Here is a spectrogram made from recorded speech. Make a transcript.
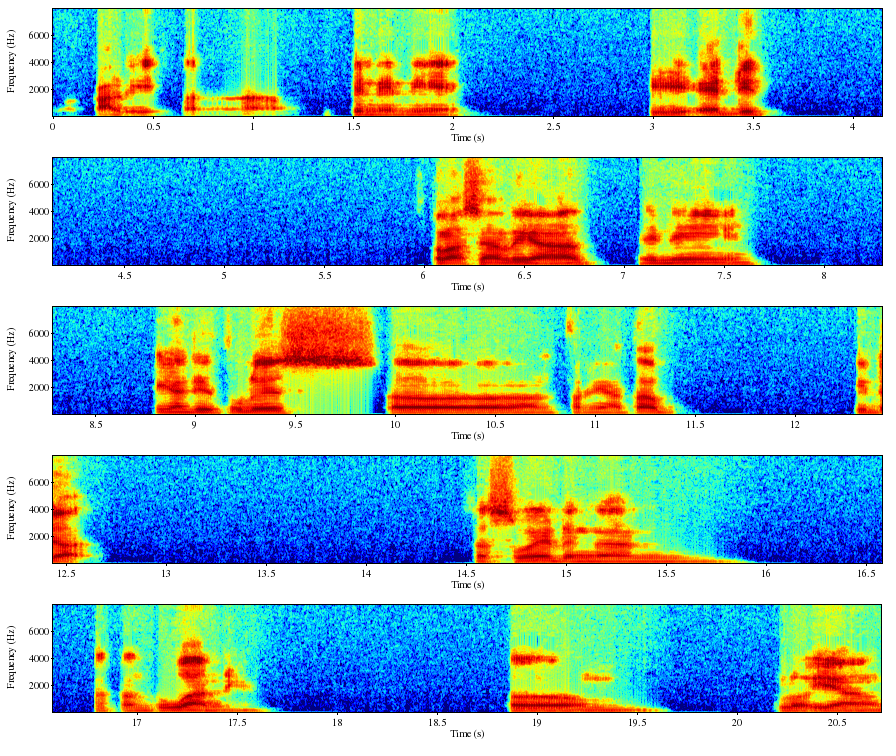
dua kali, karena mungkin ini diedit Setelah saya lihat, ini yang ditulis eh, ternyata tidak sesuai dengan ketentuan ya. Em, kalau yang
